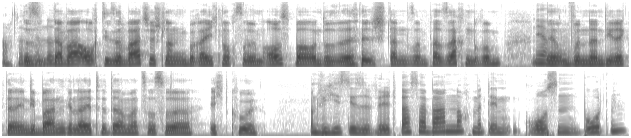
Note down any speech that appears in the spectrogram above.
Ach, das, Das, ist ja da war auch dieser Warteschlangenbereich noch so im Ausbau und da standen so ein paar Sachen rum ja. ne, und wurden dann direkt da in die Bahn geleitet damals. Das war echt cool. Und wie hieß diese Wildwasserbahn noch mit den großen Booten?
